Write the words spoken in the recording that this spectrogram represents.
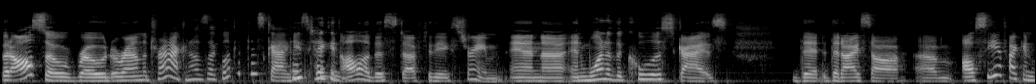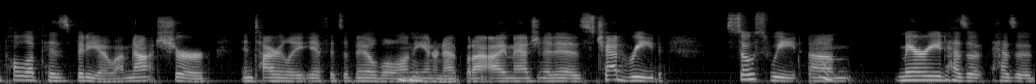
but also rode around the track. And I was like, look at this guy. He's That's taken crazy. all of this stuff to the extreme. And uh, and one of the coolest guys that that I saw. Um, I'll see if I can pull up his video. I'm not sure entirely if it's available on Mm-hmm. the internet, but I, I imagine it is. Chad Reed, so sweet. Hmm. Um, married has a has a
